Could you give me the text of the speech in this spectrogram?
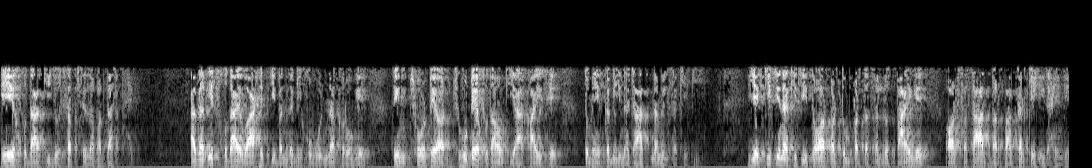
ایک خدا کی جو سب سے زبردست ہے؟ اگر اس خدا واحد کی بندگی قبول نہ کرو گے تو ان چھوٹے اور جھوٹے خداؤں کی آقائی سے تمہیں کبھی نجات نہ مل سکے گی۔ یہ کسی نہ کسی طور پر تم پر تسلط پائیں گے اور فساد برپا کر کے ہی رہیں گے۔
